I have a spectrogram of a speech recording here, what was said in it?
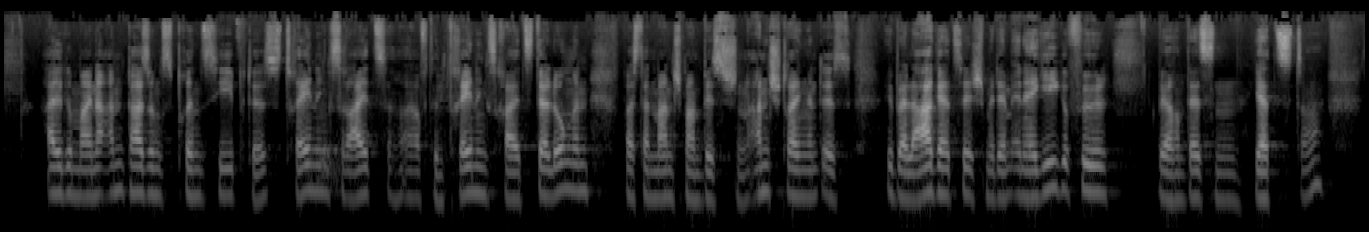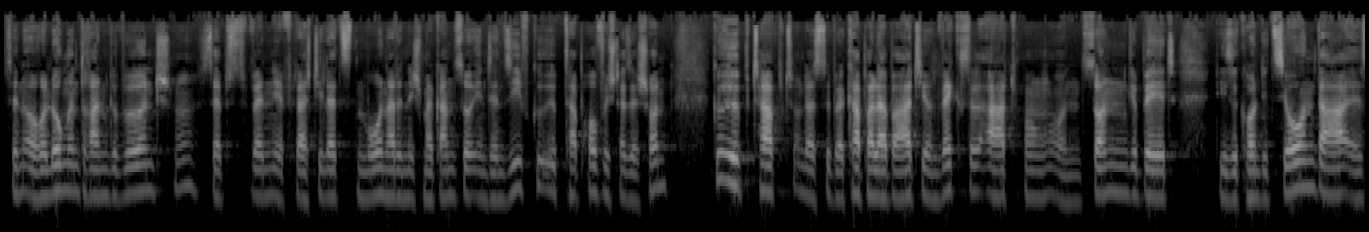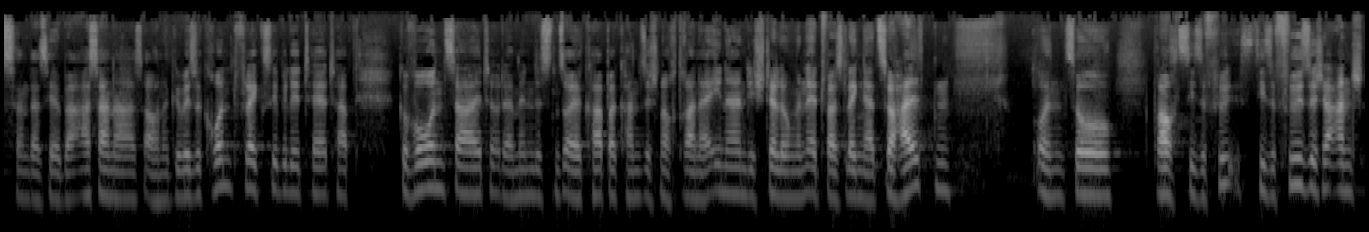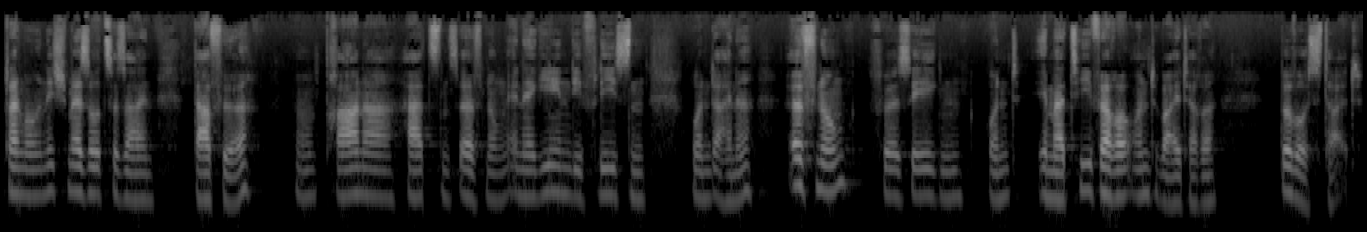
allgemeine Anpassungsprinzip des Trainingsreiz auf den Trainingsreiz der Lungen, was dann manchmal ein bisschen anstrengend ist, überlagert sich mit dem Energiegefühl, währenddessen jetzt äh, sind eure Lungen dran gewöhnt. Ne? Selbst wenn ihr vielleicht die letzten Monate nicht mehr ganz so intensiv geübt habt, hoffe ich, dass ihr schon geübt habt und dass über Kapalabhati und Wechselatmung und Sonnengebet diese Kondition da ist und dass ihr über Asanas auch eine gewisse Grundflexibilität habt, gewohnt seid oder mindestens euer Körper kann sich noch dran erinnern, die Stellungen etwas länger zu halten. Und so braucht es diese, diese physische Anstrengung nicht mehr so zu sein. Dafür Prana, Herzensöffnung, Energien, die fließen und eine Öffnung für Segen und immer tiefere und weitere Bewusstheit.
